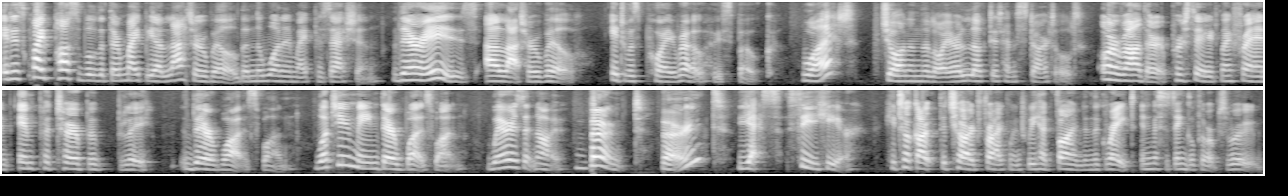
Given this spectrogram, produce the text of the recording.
It is quite possible that there might be a latter will than the one in my possession. There is a latter will. It was Poirot who spoke. What? John and the lawyer looked at him startled. Or rather, pursued my friend imperturbably. There was one. What do you mean there was one? Where is it now? Burnt. Burnt? Yes, see here. He took out the charred fragment we had found in the grate in Mrs. Inglethorpe's room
